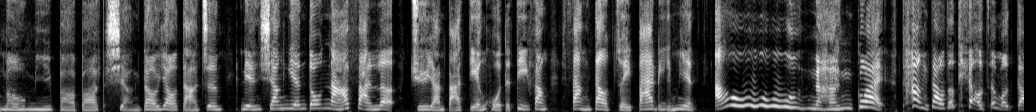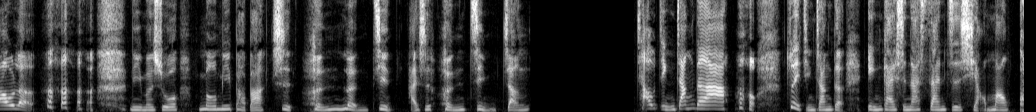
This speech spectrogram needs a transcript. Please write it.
猫咪爸爸想到要打针，连香烟都拿反了，居然把点火的地方放到嘴巴里面。哦，难怪烫到都跳这么高了。你们说，猫咪爸爸是很冷静，还是很紧张？超紧张的啊！最紧张的应该是那三只小猫。快！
